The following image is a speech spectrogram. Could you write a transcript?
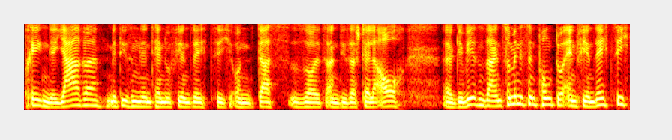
prägende Jahre mit diesem Nintendo 64 und das soll es an dieser Stelle auch äh, gewesen sein, zumindest in puncto N64.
